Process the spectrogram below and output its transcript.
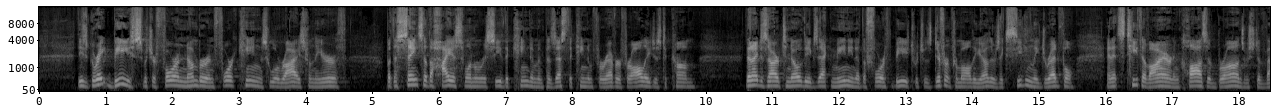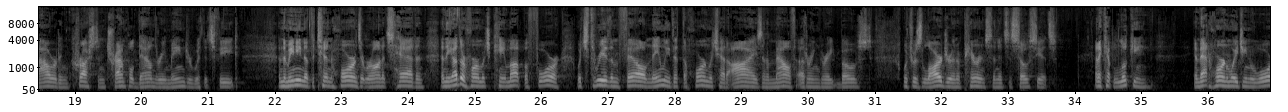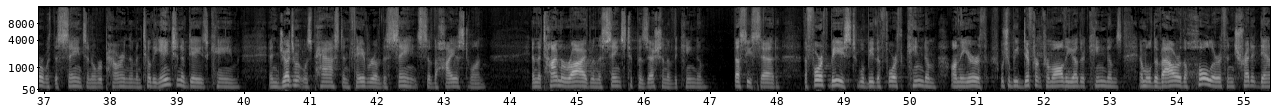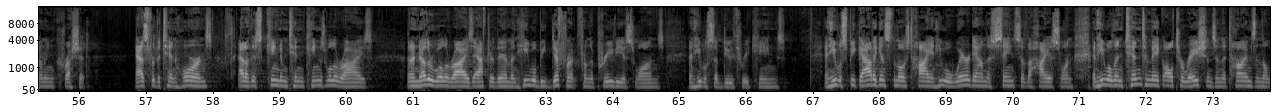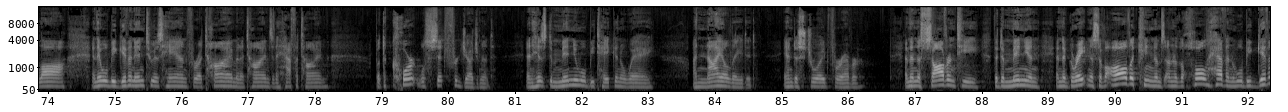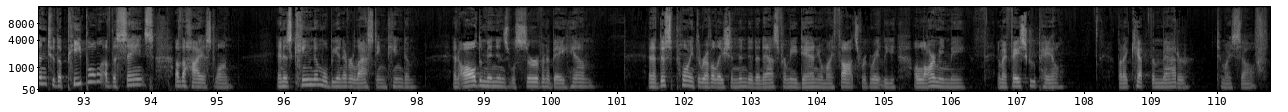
these great beasts, which are four in number, and four kings who will rise from the earth. But the saints of the highest one will receive the kingdom and possess the kingdom forever, for all ages to come. Then I desired to know the exact meaning of the fourth beast, which was different from all the others, exceedingly dreadful, and its teeth of iron and claws of bronze, which devoured and crushed and trampled down the remainder with its feet and the meaning of the ten horns that were on its head, and, and the other horn which came up before, which three of them fell, namely that the horn which had eyes and a mouth uttering great boast, which was larger in appearance than its associates. And I kept looking, and that horn waging war with the saints and overpowering them until the Ancient of Days came, and judgment was passed in favor of the saints of the highest one. And the time arrived when the saints took possession of the kingdom. Thus he said, The fourth beast will be the fourth kingdom on the earth, which will be different from all the other kingdoms, and will devour the whole earth and tread it down and crush it. As for the ten horns, out of this kingdom ten kings will arise, and another will arise after them, and he will be different from the previous ones, and he will subdue three kings. And he will speak out against the Most High, and he will wear down the saints of the highest one. And he will intend to make alterations in the times and the law, and they will be given into his hand for a time and a times and a half a time. But the court will sit for judgment, and his dominion will be taken away, annihilated, and destroyed forever. And then the sovereignty, the dominion, and the greatness of all the kingdoms under the whole heaven will be given to the people of the saints of the highest one and his kingdom will be an everlasting kingdom, and all dominions will serve and obey him. And at this point, the revelation ended, and as for me, Daniel, my thoughts were greatly alarming me, and my face grew pale, but I kept the matter to myself.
